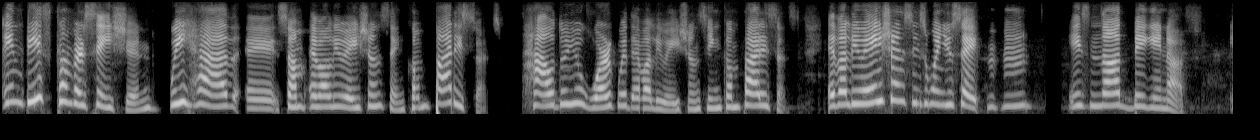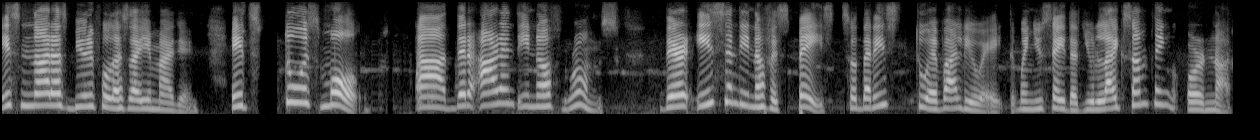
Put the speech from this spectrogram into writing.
in this conversation, we had uh, some evaluations and comparisons. How do you work with evaluations in comparisons? Evaluations is when you say, -mm, it's not big enough. It's not as beautiful as I imagined. It's too small. Uh, there aren't enough rooms. There isn't enough space. So that is to evaluate when you say that you like something or not.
